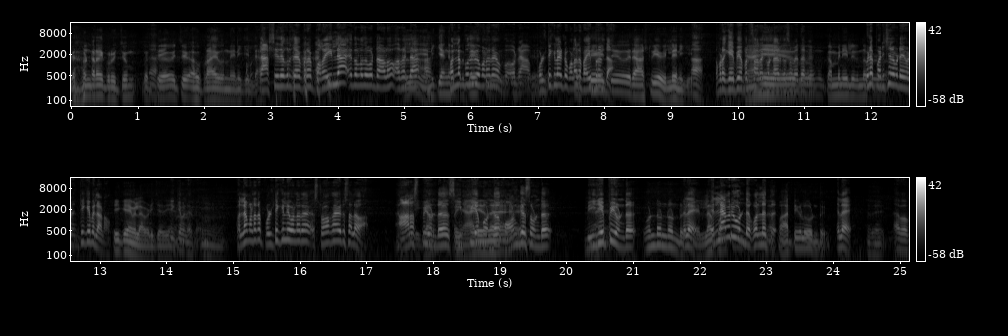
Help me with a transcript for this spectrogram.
ഗവർണറെ കുറിച്ചും പ്രത്യേകിച്ച് അഭിപ്രായമൊന്നും എനിക്കില്ല. രാഷ്ട്രീയത്തെ കുറിച്ച് അഭിപ്രായം പറയില്ല എന്നുള്ളത് കൊണ്ടാണോ? അതല്ല എനിക്ക് കൊല്ലം പൊതുവെ വളരെ പൊളിറ്റിക്കലായിട്ട് വളരെ വൈബ്രന്റ് രാഷ്ട്രീയമില്ല എനിക്ക്. നമ്മുടെ കെ പി സമയത്തൊക്കെ. കമ്പനിയിലിരുന്ന ഇവിടെ പഠിച്ചത് ഇവിടെ ടി കെ മിലാണോ ടി കെ എമ്മിലാണ് പഠിച്ചത് ടി കെ മിലാണ് ഉം. കൊല്ലം വളരെ പൊളിറ്റിക്കലി വളരെ സ്ട്രോങ് ആയ ഒരു സ്ഥലമാണ് ആർ എസ് പി ഉണ്ട് സി പി എം ഉണ്ട് കോൺഗ്രസ് ഉണ്ട്. ബി ജെ പി ഉണ്ട്. ഉണ്ട് ഉണ്ട് ഉണ്ട്. അല്ലേ? എല്ലാവരും ഉണ്ട് കൊല്ലത്ത്. പാർട്ടികളും ഉണ്ട്. അല്ലേ? അപ്പം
